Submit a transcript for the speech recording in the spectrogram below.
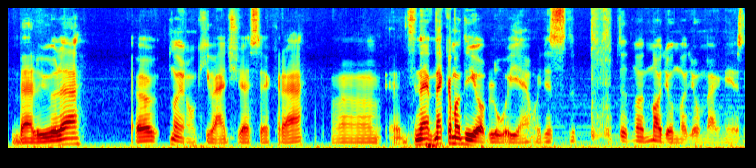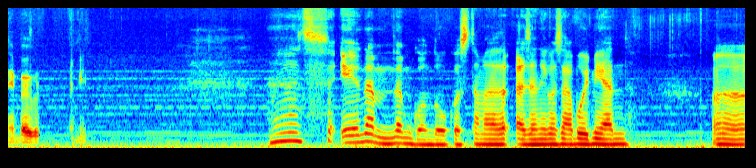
belőle. Nagyon kíváncsi leszek rá. Nekem a Diablo ilyen, hogy ez nagyon-nagyon megnézni beül. Hát, én nem, nem gondolkoztam ezen igazából, hogy milyen ö,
